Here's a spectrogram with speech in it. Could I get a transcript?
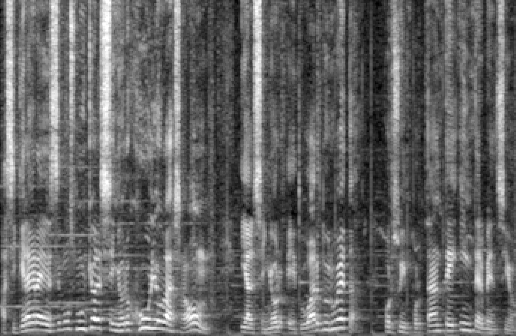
Así que le agradecemos mucho al señor Julio Gazaón y al señor Eduardo Urueta por su importante intervención.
